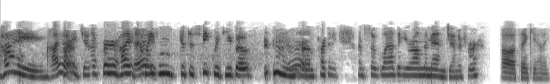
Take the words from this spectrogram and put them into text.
Hi. Hi. Hi, Jennifer. Hi, Hey. Clayton. Good to speak with you both. Sure. um, pardon me. I'm so glad that you're on the mend, Jennifer. Oh, thank you, honey.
